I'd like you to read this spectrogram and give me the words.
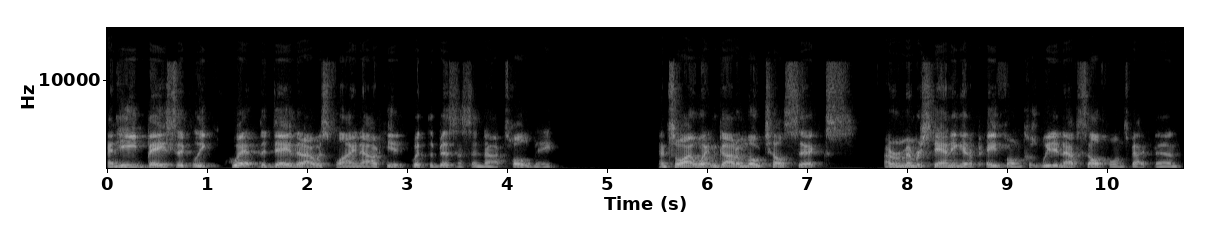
And he basically quit the day that I was flying out. He had quit the business and not told me. And so I went and got a Motel 6. I remember standing at a payphone because we didn't have cell phones back then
